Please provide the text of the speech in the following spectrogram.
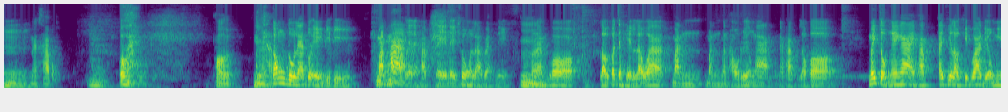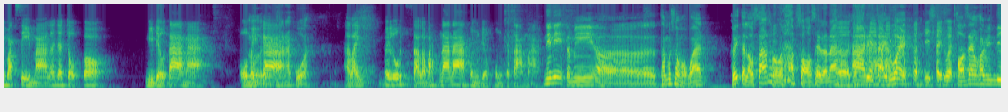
อืมำนะครับอืมโอ้ยพอเหนื่อย ต้องดูแลตัวเองดีๆมากๆมาก ๆเลยนะครับ ในในช่วงเวลาแบบนี้อืมเพราะฉะนั้นก็เราก็จะเห็นแล้วว่ามันมันมันเอาเรื่องมากนะครับ แล้วก็ไม่จบง่ายๆ ครับไอ้ที่เราคิดว่าเดี๋ยวมีวัคซีนมาแล้วจะจบก็มีเดลต้ามา โอเมก้าเออน่ากลัว อะไรไม่รู้สารพัดหน้าหน้าคงเดี๋ยวคงจะตามมา นี่นี่แต่มีเอ่อท่านผู้ชมบอกว่า เฮ้ยแต่เราสร้างถนนพระรามสองเสร็จแล้วนะเอออ่าดีใจด้วย ดีใจด้วย ขอแสดงความยินดี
